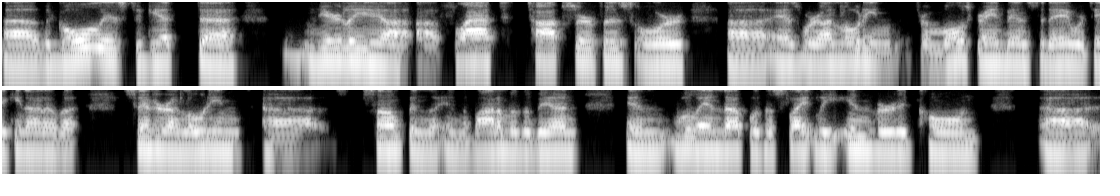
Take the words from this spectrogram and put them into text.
Uh, the goal is to get uh, nearly a, a, flat top surface or uh, as we're unloading from most grain bins today, we're taking out of a center unloading uh, sump in the in the bottom of the bin, and we'll end up with a slightly inverted cone uh,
